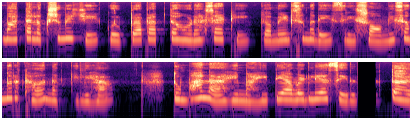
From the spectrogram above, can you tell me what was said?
माता लक्ष्मीची कृपा प्राप्त होण्यासाठी कमेंट्समध्ये श्री स्वामी समर्थ नक्की लिहा. तुम्हाला ही माहिती आवडली असेल तर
